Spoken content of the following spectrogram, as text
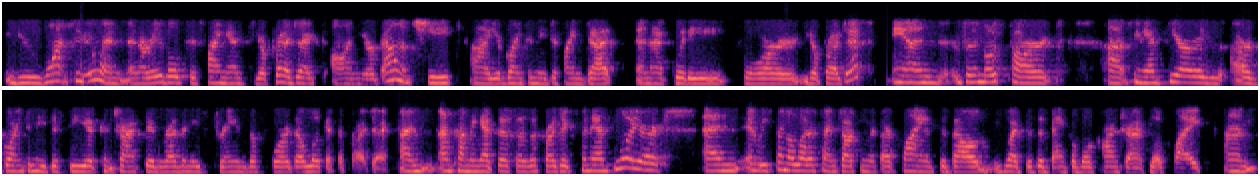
you want to and, and are able to finance your project on your balance sheet uh, you're going to need to find debt and equity for your project. And for the most part uh, financiers are going to need to see a contracted revenue stream before they'll look at the project. I'm, I'm coming at this as a project finance lawyer, and, and we spend a lot of time talking with our clients about what does a bankable contract look like. Um,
